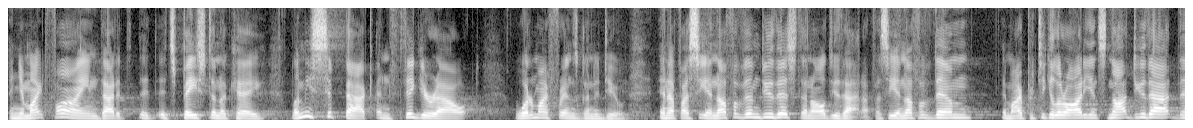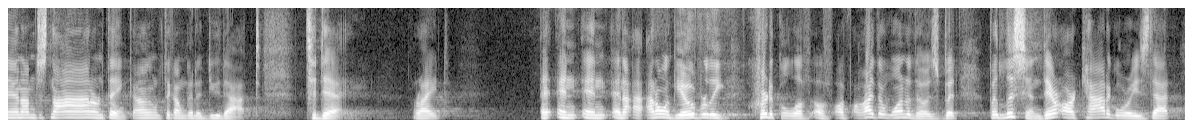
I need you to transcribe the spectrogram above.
And you might find that it, it, it's based in, okay, let me sit back and figure out what are my friends going to do? And if I see enough of them do this, then I'll do that. If I see enough of them in my particular audience not do that, then I'm just not, I don't think, I don't think I'm going to do that today, right? And, and, and I don't want to be overly critical of, of, of either one of those, but, but listen, there are categories that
